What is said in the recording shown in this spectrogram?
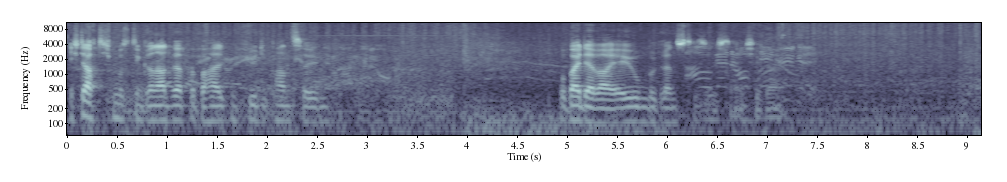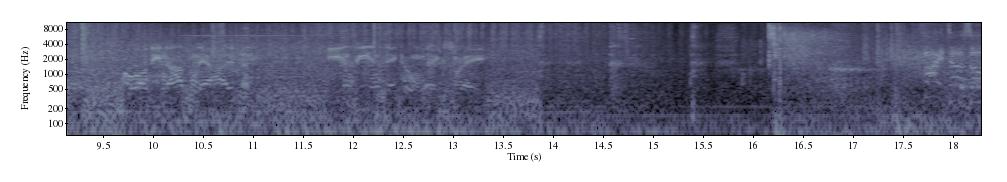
Ich dachte, ich muss den Granatwerfer behalten für die Panzer eben. Wobei der war ja eh unbegrenzt, also ist eigentlich egal. Koordinaten erhalten. Gehen Sie in Deckung, X-Ray. Weiter so.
